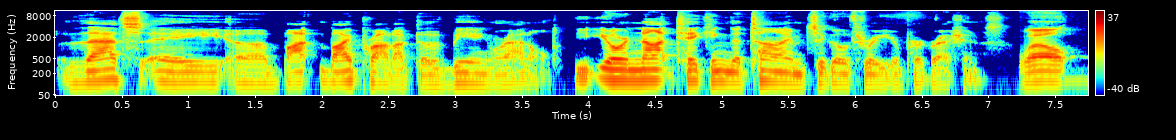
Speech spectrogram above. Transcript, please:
that's a uh, by- byproduct of being rattled. You're not taking the time to go through your progressions. Well,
